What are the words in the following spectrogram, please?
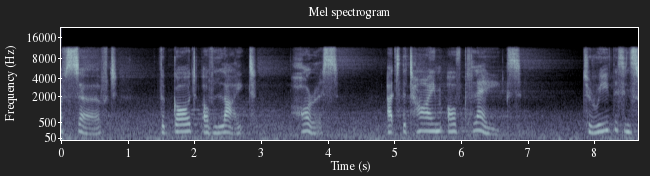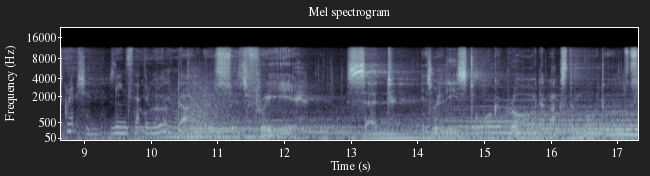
have served the god of light, Horus, at the time of plagues. To read this inscription means that the ruler of darkness is free. Set is released to walk abroad amongst the mortals,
